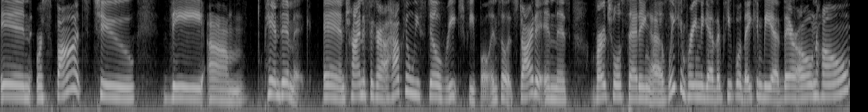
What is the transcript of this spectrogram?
in response to the um, pandemic. and trying to figure out how can we still reach people and so it started in this virtual setting of we can bring together people they can be at their own home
